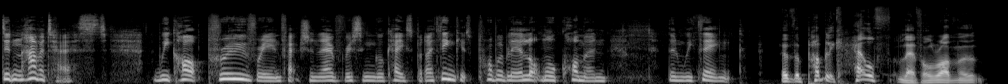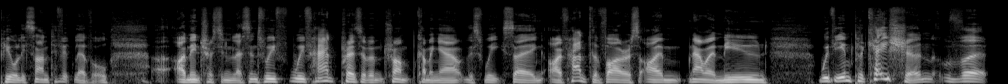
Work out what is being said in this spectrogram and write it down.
didn't have a test. We can't prove reinfection in every single case, but I think it's probably a lot more common than we think at the public health level rather than the purely scientific level, uh, I'm interested in lessons. We've we've had President Trump coming out this week saying, "I've had the virus. I'm now immune," with the implication that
